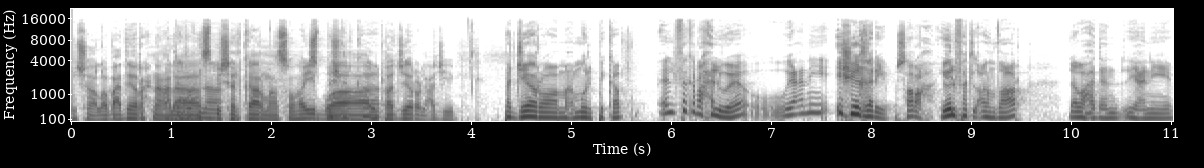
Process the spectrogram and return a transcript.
إن شاء الله. وبعدين رحنا على special car مع صهيب وال Pajero العجيب. Pajero معمول بيك اب الفكرة حلوة ويعني إشي غريب صراحة. يلفت الأنظار لو واحد عند يعني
